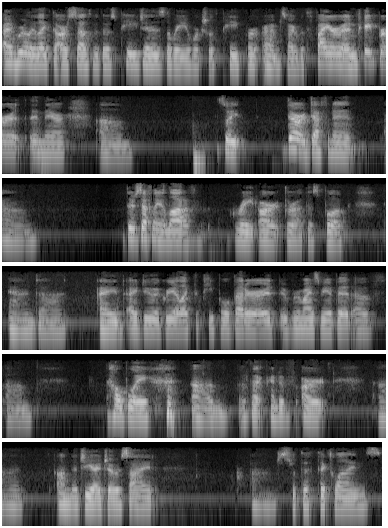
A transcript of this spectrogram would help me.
I really like the art style with those pages. The way he works with paper. or, I'm sorry, with fire and paper in there. Um, so he- there are definite. Um, there's definitely a lot of great art throughout this book, and uh, I I do agree. I like the people better. It, it reminds me a bit of. Um, Hellboy, um, of that kind of art uh, on the GI Joe side, um, just with the thick lines,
